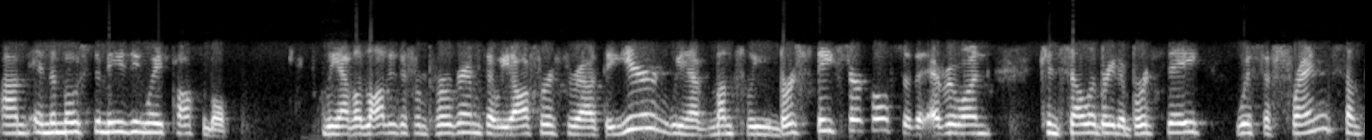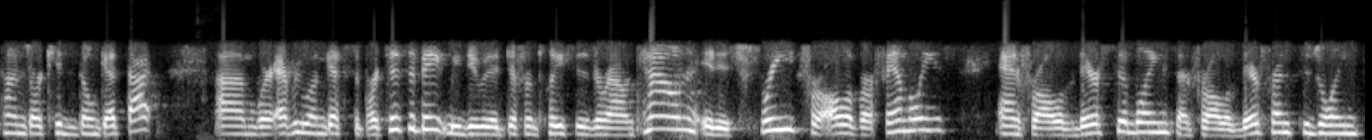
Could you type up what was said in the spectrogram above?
um, in the most amazing ways possible. We have a lot of different programs that we offer throughout the year. We have monthly birthday circles so that everyone can celebrate a birthday with a friend. Sometimes our kids don't get that um, where everyone gets to participate. We do it at different places around town. It is free for all of our families and for all of their siblings and for all of their friends to join.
